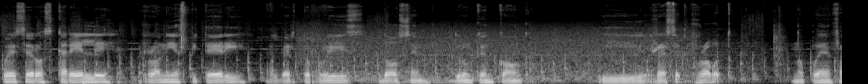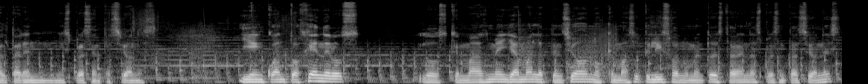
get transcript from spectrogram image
Puede ser Oscar L., Ronnie Spiteri, Alberto Ruiz, Dosem, Drunken Kong y Reset Robot. No pueden faltar en mis presentaciones. Y en cuanto a géneros, los que más me llaman la atención o que más utilizo al momento de estar en las presentaciones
